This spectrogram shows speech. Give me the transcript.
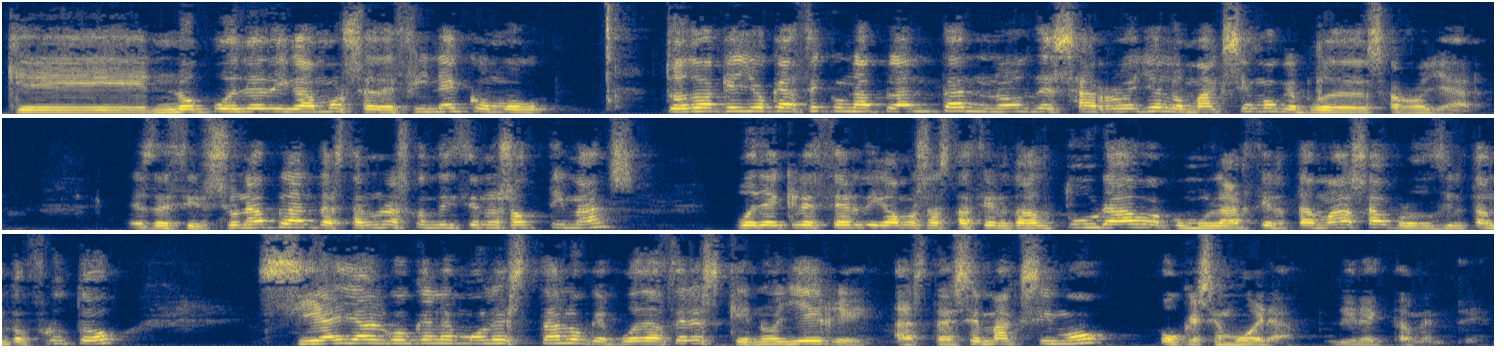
que no puede, digamos, se define como todo aquello que hace que una planta no desarrolle lo máximo que puede desarrollar. Es decir, si una planta está en unas condiciones óptimas, puede crecer, digamos, hasta cierta altura o acumular cierta masa o producir tanto fruto. Si hay algo que le molesta, lo que puede hacer es que no llegue hasta ese máximo o que se muera directamente.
